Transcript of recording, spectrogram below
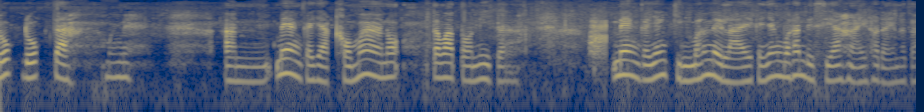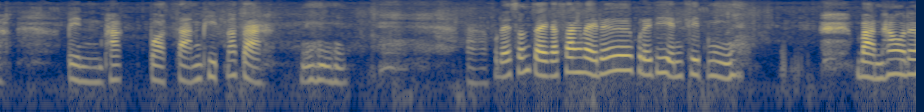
ดกดกจ้ะเบิ้งเนี่ยอันแม่งก็อยากเขามาเนาะแต่ว่าตอนนี้ก็แม่งก็ยังกินบ่ทันได้หลายก็ยังบ่ทันได้เสียหายเท่าใดนะจ๊ะเป็นพักปลอดสารพิษนาะจ้ะนี่อ่าผู้ใดสนใจก็สร้างได้เด้อผู้ใดที่เห็นคลิปนี้ บานเฮาเด้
